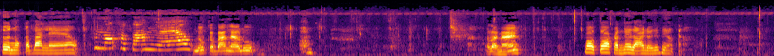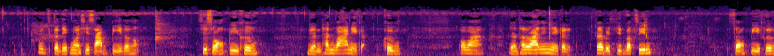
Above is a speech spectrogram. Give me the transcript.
เออนกกลับบ้านแล้ว นกขบานแล้วนกกลับบ้านแล้วลูก อร่อยไหมเว้าต่อกันได้หลายเลยเด้อพี่น้องพูดกับเด็กน้อยสิสามปีแล้วเนาะสิสองปีครึ่งเดือนธันวานี่ก็ครึ่งเพราะว่าเดือนธันวานี่นี่ก็ได้ไปฉีดวัคซีนสองปีครึ่ง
